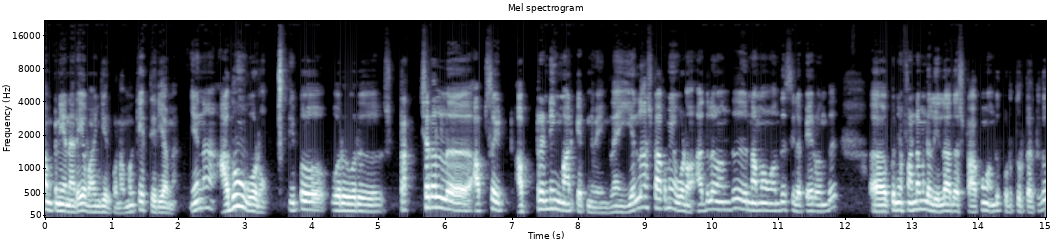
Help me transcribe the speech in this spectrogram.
கம்பெனியை நிறைய வாங்கியிருக்கோம் நமக்கே தெரியாமல் ஏன்னா அதுவும் ஓடும். இப்போது ஒரு ஒரு ஸ்ட்ரக்சரல் அப்சைட் அப் ட்ரெண்டிங் மார்க்கெட்னு வைங்களேன் எல்லா ஸ்டாக்குமே ஓடும். அதில் வந்து நம்ம வந்து சில பேர் வந்து கொஞ்சம் ஃபண்டமெண்டல் இல்லாத ஸ்டாக்கும் வந்து கொடுத்துருக்கிறதுக்கு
